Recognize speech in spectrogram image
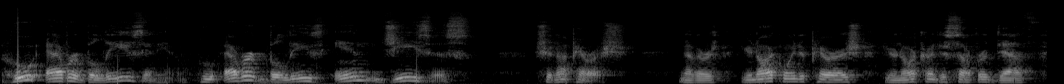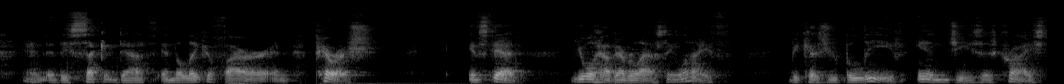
whoever believes in him, whoever believes in Jesus should not perish in other words, you're not going to perish, you're not going to suffer death and the second death in the lake of fire and perish. Instead, you will have everlasting life because you believe in Jesus Christ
